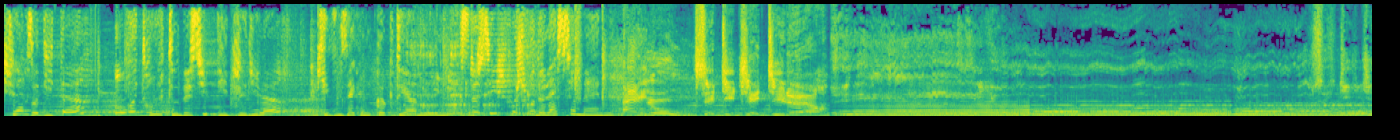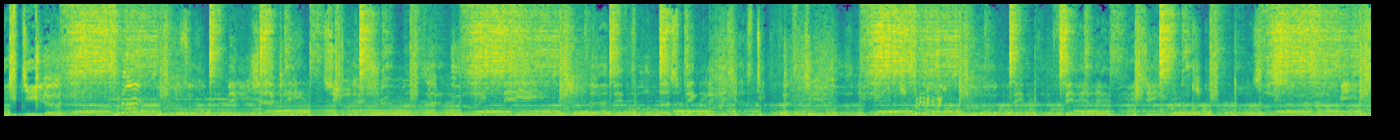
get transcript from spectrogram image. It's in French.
Chers auditeurs, on retrouve tout de suite DJ Dealer qui vous a concocté un mini mix de 6 chouchous de la semaine. Hey yo, c'est DJ Dealer. C'est DJ Dealer. Mes Jacqueline sur le chemin algorithmique de mes fantasmes ecclésiastiques fastironiques. Mes préférées musiques dans un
